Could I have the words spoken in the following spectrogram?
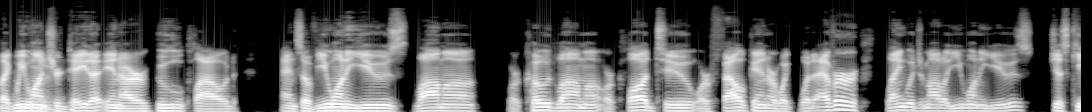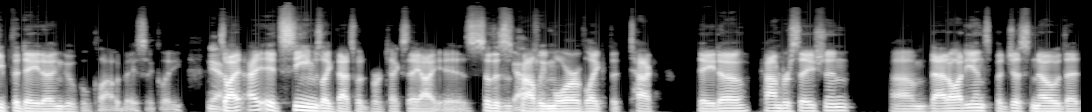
Like we want mm. your data in our Google Cloud. And so if you want to use Llama or Code Llama or Claude 2 or Falcon or like whatever language model you want to use, just keep the data in Google Cloud, basically. Yeah. So I, I, it seems like that's what Vertex AI is. So this is gotcha. probably more of like the tech data conversation, um, that audience, but just know that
